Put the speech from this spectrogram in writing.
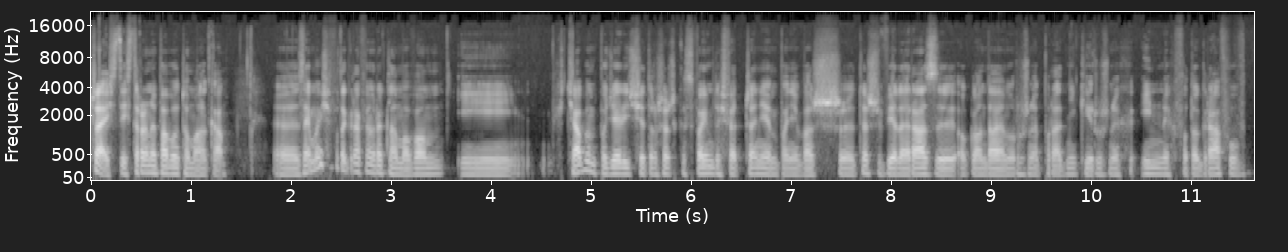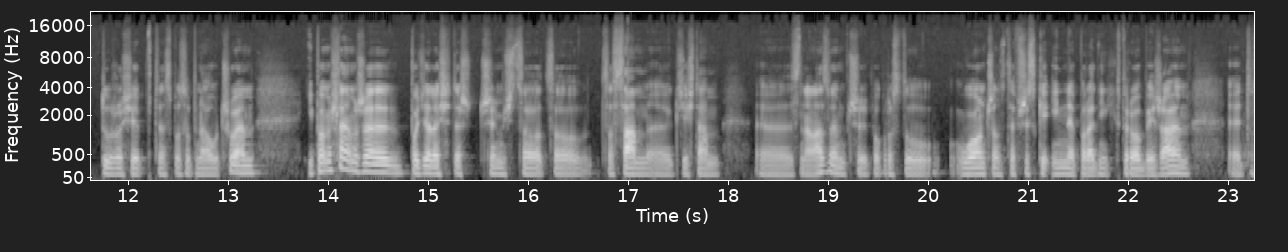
Cześć, z tej strony Paweł Tomalka. E, Zajmuję się fotografią reklamową i chciałbym podzielić się troszeczkę swoim doświadczeniem, ponieważ e, też wiele razy oglądałem różne poradniki różnych innych fotografów, dużo się w ten sposób nauczyłem i pomyślałem, że podzielę się też czymś, co, co, co sam e, gdzieś tam znalazłem, czy po prostu łącząc te wszystkie inne poradniki, które obejrzałem, to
